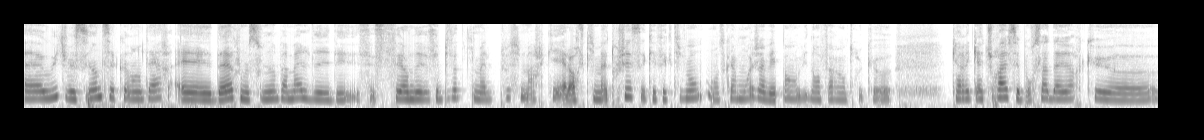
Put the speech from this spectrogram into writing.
Euh, oui, je me souviens de ces commentaires. Et d'ailleurs, je me souviens pas mal des. C'est un des épisodes qui m'a le plus marqué. Alors, ce qui m'a touché, c'est qu'effectivement, en tout cas, moi, j'avais pas envie d'en faire un truc euh, caricatural. C'est pour ça d'ailleurs que. Euh,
